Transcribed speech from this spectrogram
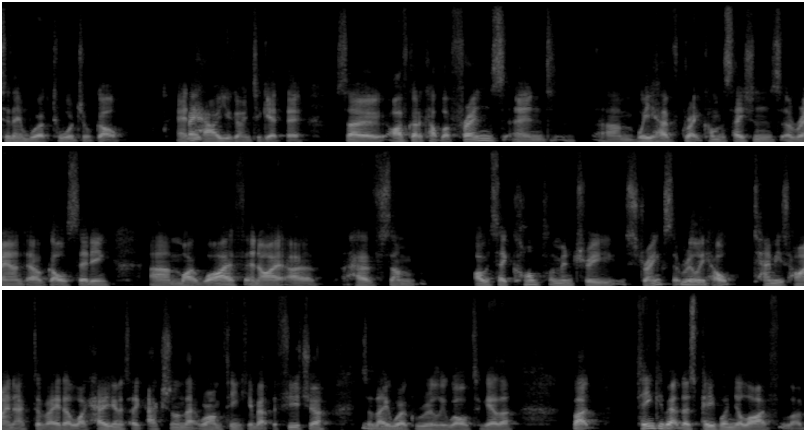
to then work towards your goal and right. how you're going to get there. So I've got a couple of friends and um, we have great conversations around our goal setting. Um, my wife and I uh, have some I would say complementary strengths that really mm. help. Tammy's high in activator, like how are you're going to take action on that, where I'm thinking about the future. So mm. they work really well together. But think about those people in your life. Like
